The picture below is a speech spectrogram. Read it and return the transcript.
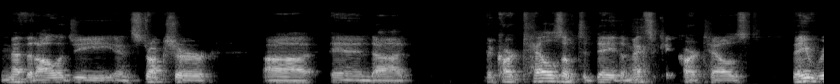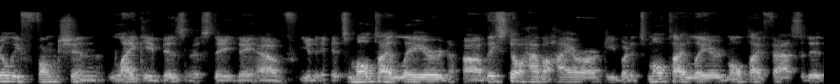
methodology and structure uh, and uh, the cartels of today, the Mexican cartels, they really function like a business. They they have you know, it's multi-layered. Uh, they still have a hierarchy, but it's multi-layered, multifaceted.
